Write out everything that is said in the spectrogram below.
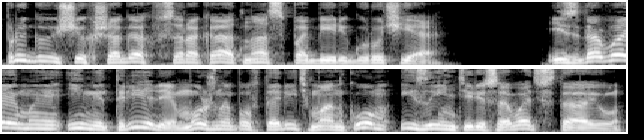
прыгающих шагах в сорока от нас по берегу ручья. Издаваемые ими трели можно повторить манком и заинтересовать стаю,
